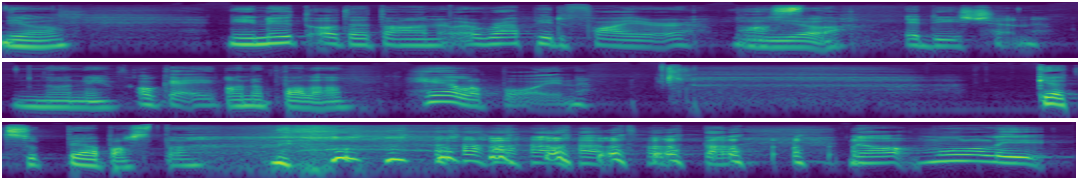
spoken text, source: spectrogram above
Joo. Niin nyt otetaan Rapid Fire Pasta Joo. Edition. No niin. Okei. Anna palaa. Helpoin. Ketsuppia pastaa. Totta. No, mulla oli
